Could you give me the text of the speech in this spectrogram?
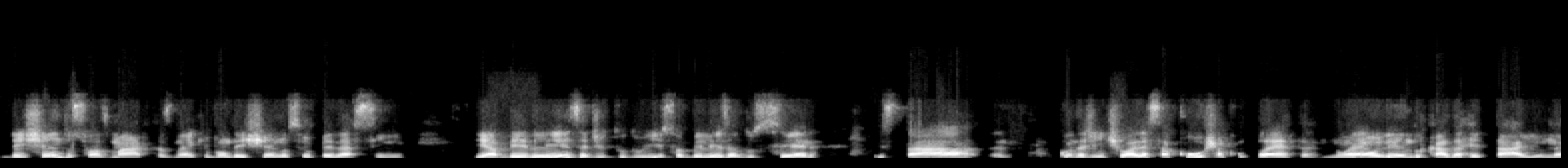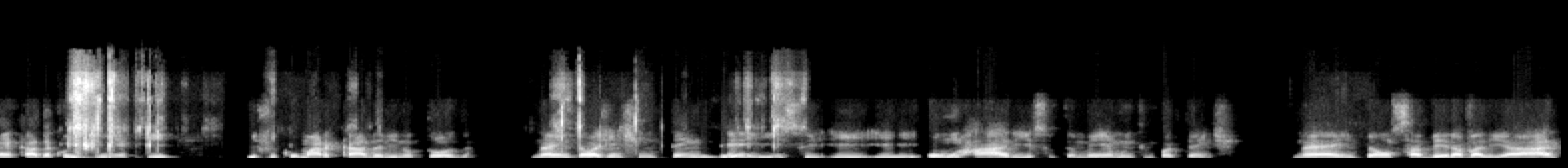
deixando suas marcas, né? Que vão deixando o seu pedacinho. E a beleza de tudo isso, a beleza do ser, está quando a gente olha essa colcha completa, não é olhando cada retalho, né? Cada coisinha que, que ficou marcada ali no todo. Né? Então a gente entender isso e, e, honrar isso também é muito importante. Né? Então saber avaliar,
